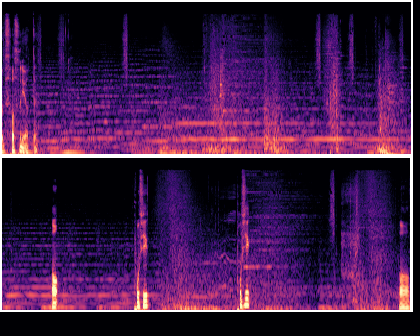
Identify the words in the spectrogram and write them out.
방금 서순이었다. 어? 포식? 포식? 어.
